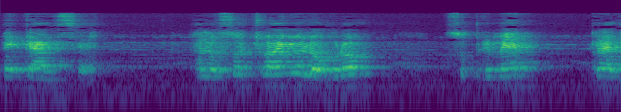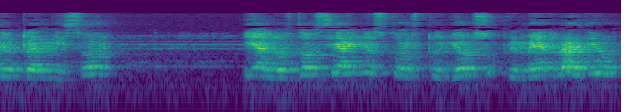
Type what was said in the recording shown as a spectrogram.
de cáncer. A los ocho años logró su primer radiotransmisor y a los doce años construyó su primer radio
